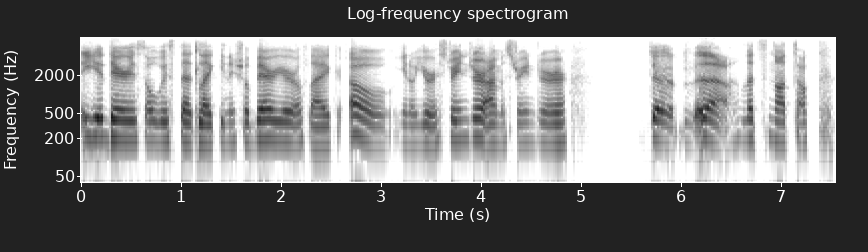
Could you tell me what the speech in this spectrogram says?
there is always that like initial barrier of like, oh, you know, you're a stranger, I'm a stranger. Duh, blah, let's not talk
